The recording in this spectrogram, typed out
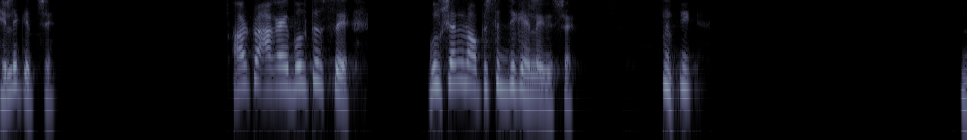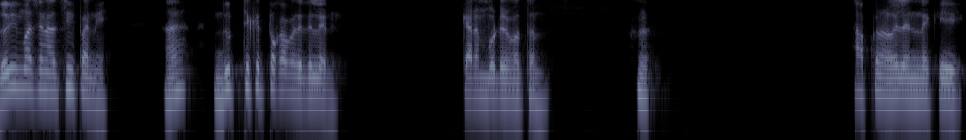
হেলে গেছে। আর একটু আগায় বলতেছে, গুলশানের অফিসের দিকে হেলে গেছে। দড়ি মাছে নাচি পানি হ্যাঁ? দূর থেকে টোকা মেরে দিলেন। ক্যারাম বোর্ডের মতন। আপনারা হইলেন নাকি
